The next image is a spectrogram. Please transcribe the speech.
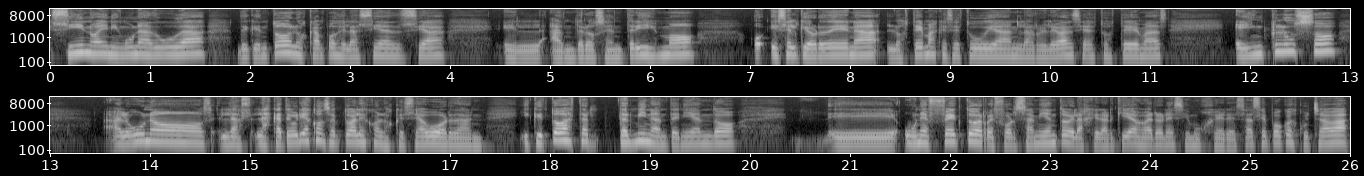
Sí, no hay ninguna duda de que en todos los campos de la ciencia el androcentrismo es el que ordena los temas que se estudian, la relevancia de estos temas e incluso algunos, las, categorías conceptuales con los que se abordan y que todas terminan teniendo eh, un efecto de reforzamiento de las jerarquías varones y mujeres. Hace poco escuchaba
